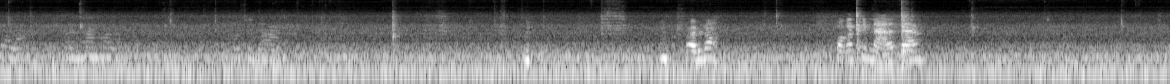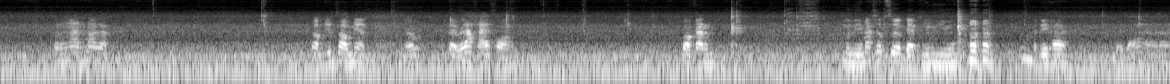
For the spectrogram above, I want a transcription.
น่ารักน่ารักมากเขาจะได้ ไปพี่น้องพอกันคลิปหนานะจ๊ะพนักงานมาแล้วเรากินเสาเมียนแล้วแต่เวลาขายของพอกันมือนี้มาเซิร์ฟแบบหิวๆสวัสดีค่ะบ๊ายบาย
